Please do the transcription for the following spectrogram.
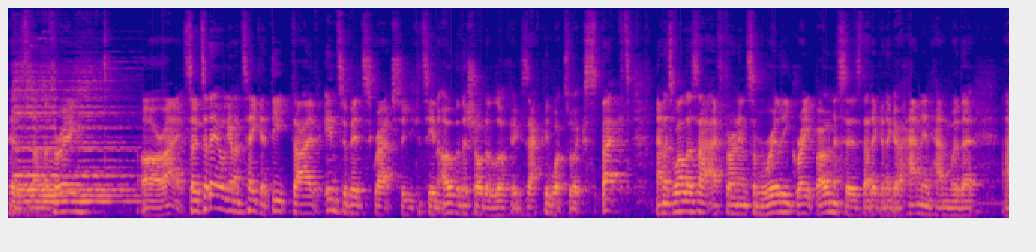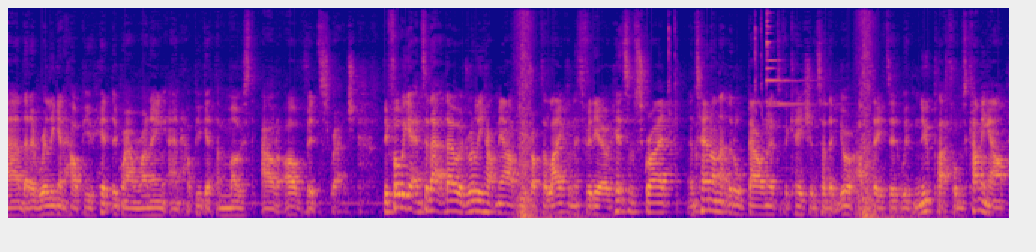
Here's number three. All right, so today we're gonna take a deep dive into VidScratch so you can see an over-the-shoulder look exactly what to expect. And as well as that, I've thrown in some really great bonuses that are gonna go hand in hand with it uh, that are really going to help you hit the ground running and help you get the most out of VidScratch. Before we get into that though, it would really help me out if you dropped a like on this video, hit subscribe, and turn on that little bell notification so that you're updated with new platforms coming out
